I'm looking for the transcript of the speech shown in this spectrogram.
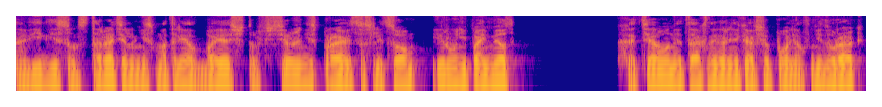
На Вигдис он старательно не смотрел, боясь, что все же не справится с лицом, и Руни поймет. Хотя он и так наверняка все понял, не дурак.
